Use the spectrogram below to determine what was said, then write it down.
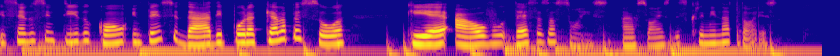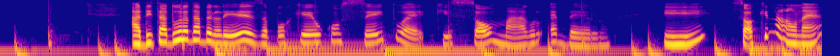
e sendo sentido com intensidade por aquela pessoa que é alvo dessas ações, ações discriminatórias. A ditadura da beleza, porque o conceito é que só o magro é belo. E só que não, né?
